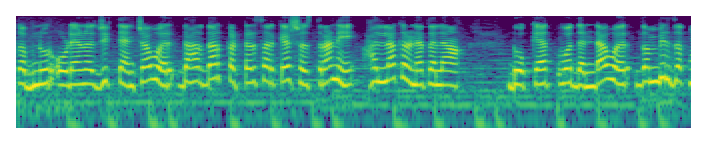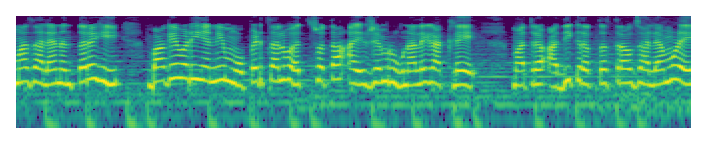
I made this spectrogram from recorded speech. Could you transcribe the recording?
कबनूर ओढ्यानजीक त्यांच्यावर धारदार कट्टरसारख्या शस्त्राने हल्ला करण्यात आला. डोक्यात व दंडावर गंभीर जखमा झाल्यानंतरही बागेवाडी यांनी मोपेड चालवत स्वतः आयजीएम रुग्णालय गाठले. मात्र अधिक रक्तस्राव झाल्यामुळे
